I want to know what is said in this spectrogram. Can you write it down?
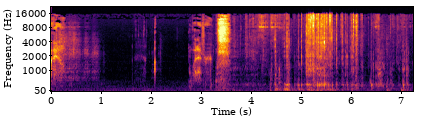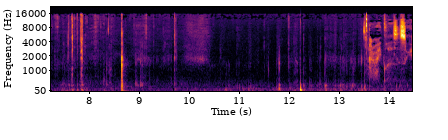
I don't. Whatever. Close this again?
